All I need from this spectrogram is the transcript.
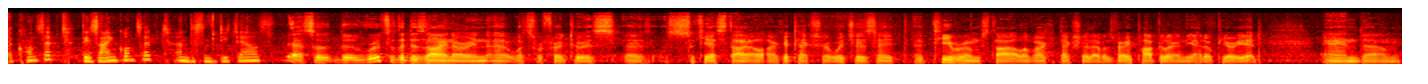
the concept, design concept, and some details. Yeah, so the roots of the design are in uh, what's referred to as uh, Sukiya style architecture, which is a, a tea room style of architecture that was very popular in the Edo period. And um,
